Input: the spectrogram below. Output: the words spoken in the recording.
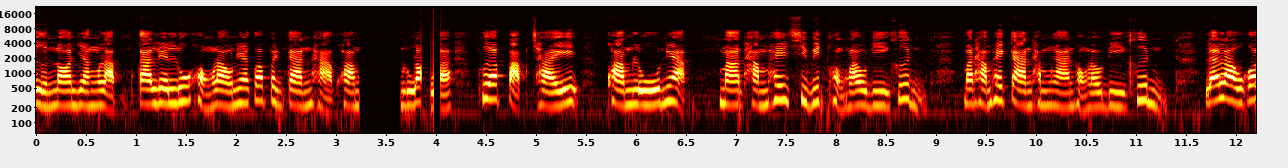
ตื่นนอนยังหลับ การเรียนรู้ของเราเนี่ยก็เป็นการหาความรู้รอบตัวเพื่อปรับใช้ความรู้เนี่ยมาทำให้ชีวิตของเราดีขึ้น มาทำให้การทำงานของเราดีขึ้น และเราก็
